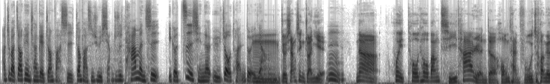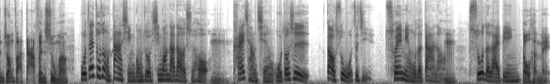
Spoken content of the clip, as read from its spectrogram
啊，就把照片传给妆法师，妆法师去想，就是他们是一个自行的宇宙团队这样。嗯，就相信专业。嗯，那会偷偷帮其他人的红毯服装跟妆法打分数吗？我在做这种大型工作，星光大道的时候，嗯，开场前我都是告诉我自己，催眠我的大脑，嗯，所有的来宾都很美。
